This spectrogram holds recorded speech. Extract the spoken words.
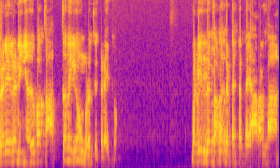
வேலையில நீங்க பார்த்த அத்தனையும் உங்களுக்கு கிடைக்கும். பட் இந்த காலகட்டங்கள்ல யாரெல்லாம்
